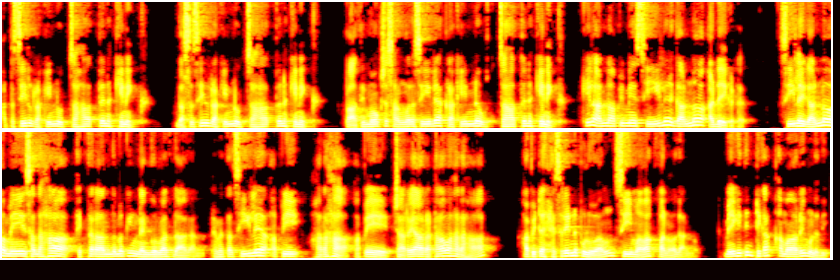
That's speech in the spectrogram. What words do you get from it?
අටසිල් රකින්න උත්සාහත් වෙන කෙනෙක්. දසසිල් රකින්න උත්සාහත් වෙන කෙනෙක්. ප්‍රාතිමෝක්ෂ සංවර සීලයක් රකින්න උත්සාහත් වෙන කෙනෙක්. කියලා අන්න අපි මේ සීලය ගන්න අඩේකට. සීලය ගන්නවා මේ සඳහා එක්තරා අන්දමකින් නැංගුමක් දාගන්න. එහෙම නැත්නම් සීලය අපි හරහා අපේ චර්යා රටාව හරහා අපිට හැසිරෙන්න පුළුවන් සීමාවක් පනව ගන්නවා. මේක ඉතින් ටිකක් අමාරුයි මුලදී.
